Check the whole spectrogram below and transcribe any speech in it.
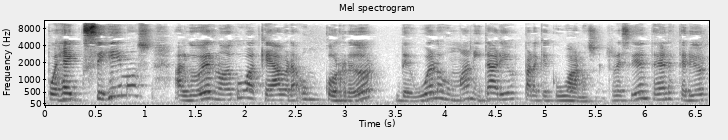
pues exigimos al gobierno de Cuba que abra un corredor de vuelos humanitarios para que cubanos residentes en el exterior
